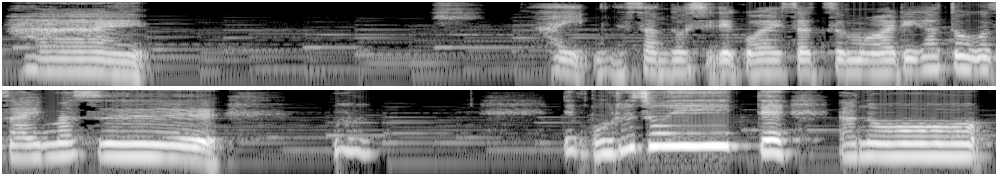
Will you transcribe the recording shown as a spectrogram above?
はい。はい。皆さん同士でご挨拶もありがとうございます。うん。で、ボルゾイって、あの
